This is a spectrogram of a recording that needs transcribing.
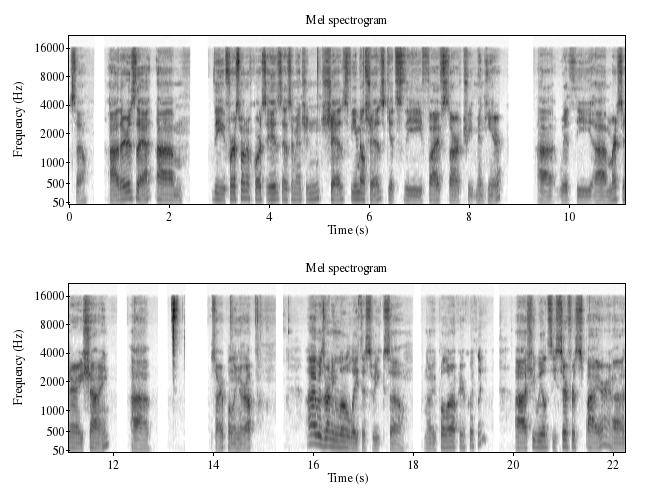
So uh, there is that. Um, the first one, of course, is as I mentioned, Shez. Female Shez gets the five star treatment here uh, with the uh, Mercenary Shine. Uh, sorry, pulling her up. I was running a little late this week, so let me pull her up here quickly. Uh, she wields the Surface Spire, uh,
